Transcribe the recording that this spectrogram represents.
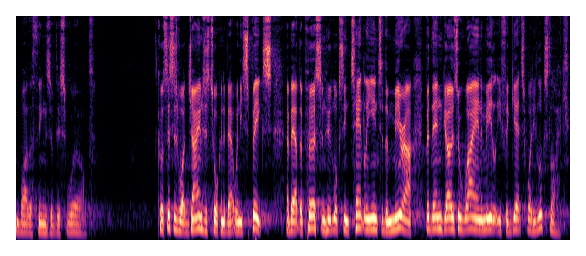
by the things of this world. Of course, this is what James is talking about when he speaks about the person who looks intently into the mirror but then goes away and immediately forgets what he looks like.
